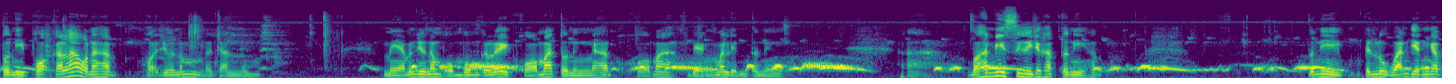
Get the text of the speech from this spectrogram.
ตัวนี้เพาะกระเล่านะครับ เพาะอยู่น้ำอาจารย์หนุ่ม แม่มันอยู่น้ำผมผมก็เลยขอมาตัวหนึ่งนะครับ ขอมาแบ่งมาเล่นตัวหนึ่งอ่าบอฮันมีซื้อจ้ะครับตัวนี้ครับ ตัวนี้เป็นลูกหวานเย็นครับ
